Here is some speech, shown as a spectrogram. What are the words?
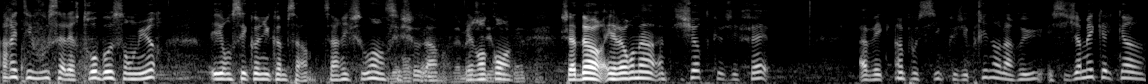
Arrêtez-vous, ça a l'air trop beau son mur. Et on s'est connus comme ça. Ça arrive souvent, ces choses-là. Les rencontres. J'adore. Et alors, on a un t-shirt que j'ai fait avec Impossible, que j'ai pris dans la rue. Et si jamais quelqu'un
